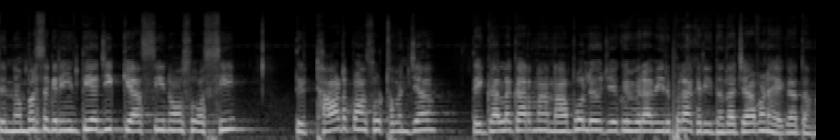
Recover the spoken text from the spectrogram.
ਤੇ ਨੰਬਰ ਸਕਰੀਨ ਤੇ ਹੈ ਜੀ 81980 ਤੇ 68558 ਤੇ ਗੱਲ ਕਰਨਾ ਨਾ ਭੁੱਲਿਓ, ਜੇ ਕੋਈ ਮੇਰਾ ਵੀਰ ਭਰਾ ਖਰੀਦਣ ਦਾ ਚਾਹਵਣ ਹੈਗਾ ਤਾਂ।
